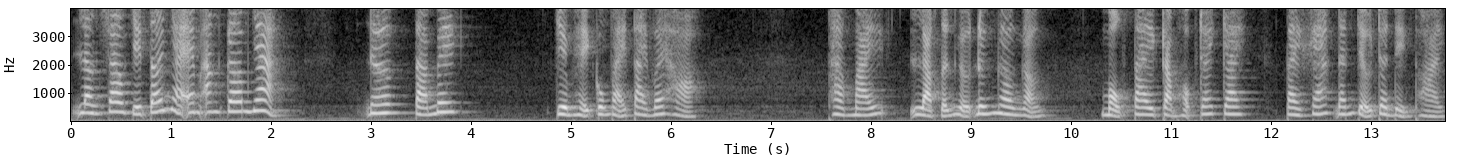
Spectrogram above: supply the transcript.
Lần sau chị tới nhà em ăn cơm nha. Được, tạm biệt. Chim hỉ cũng vẫy tay với họ. Thang máy, lạc tĩnh ngữ đứng ngơ ngẩn. Một tay cầm hộp trái cây, tay khác đánh chữ trên điện thoại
